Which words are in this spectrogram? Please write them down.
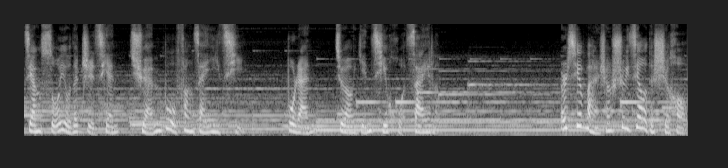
将所有的纸钱全部放在一起，不然就要引起火灾了。而且晚上睡觉的时候，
